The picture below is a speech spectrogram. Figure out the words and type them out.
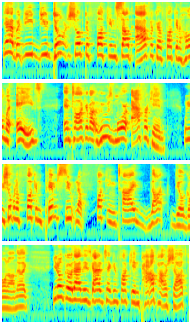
Yeah, but you you don't show up to fucking South Africa, fucking home of AIDS, and talk about who's more African when you show up in a fucking pimp suit and a fucking tie knot deal going on. They're like, you don't go with that, and these guys are taking fucking pow pow shots,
